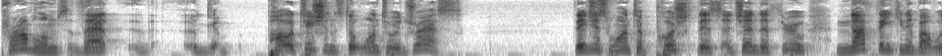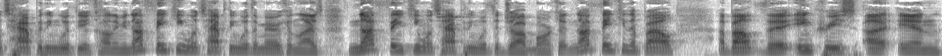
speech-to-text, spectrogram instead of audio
problems that politicians don't want to address. They just want to push this agenda through, not thinking about what's happening with the economy, not thinking what's happening with American lives, not thinking what's happening with the job market, not thinking about about the increase uh, in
